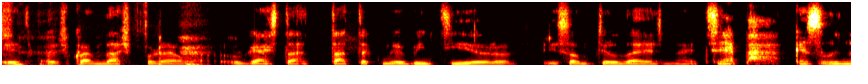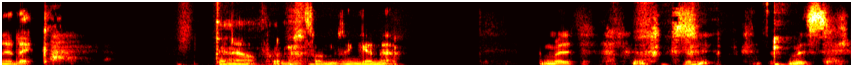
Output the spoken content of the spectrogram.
e depois, quando dás por ela, o gajo está-te tá a comer 20 euros e só meteu 10, não é? Diz, é pá, gasolina era cara. Não, fomos enganados. Mas, mas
